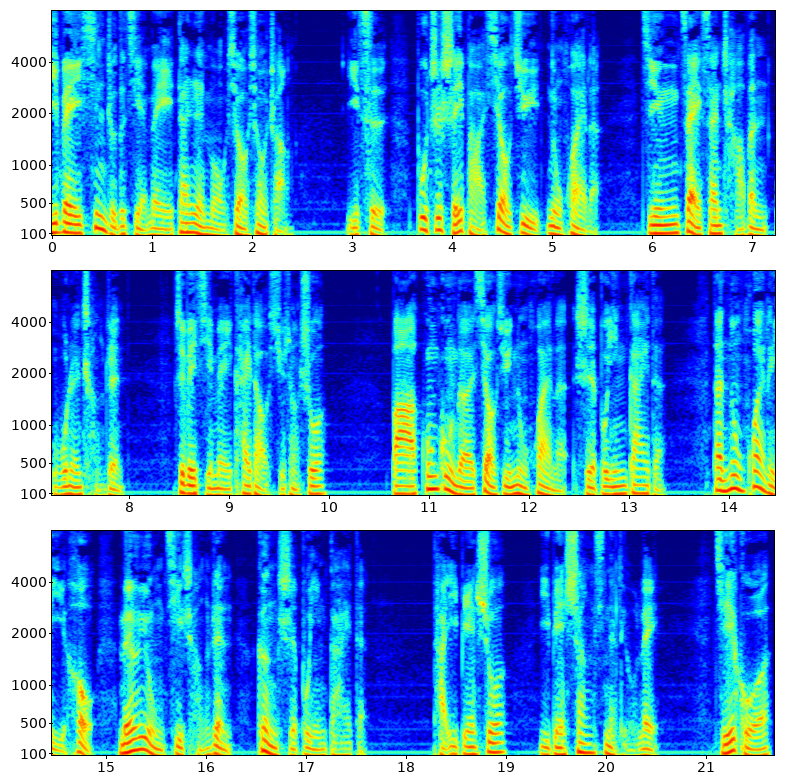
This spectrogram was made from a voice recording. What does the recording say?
一位信主的姐妹担任某校校长，一次不知谁把校具弄坏了，经再三查问无人承认。这位姐妹开导学生说：“把公共的校具弄坏了是不应该的，但弄坏了以后没有勇气承认更是不应该的。”她一边说，一边伤心的流泪。结果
